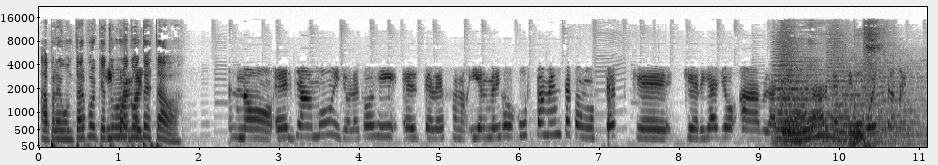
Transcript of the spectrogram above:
a preguntar por qué tú no le contestabas. No, él llamó y yo le cogí el teléfono y él me dijo justamente con usted que quería yo hablar. Claro que.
